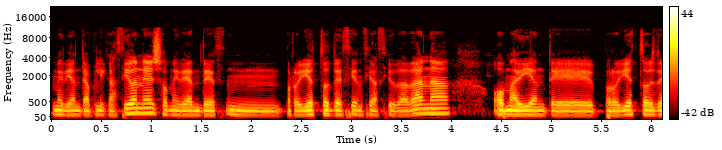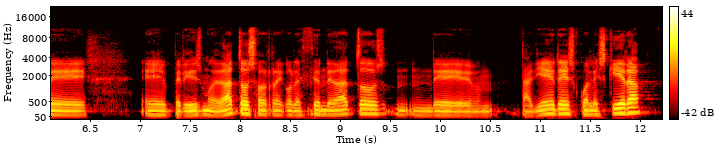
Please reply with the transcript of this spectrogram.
mediante aplicaciones o mediante mm, proyectos de ciencia ciudadana o mediante proyectos de eh, periodismo de datos o recolección de datos, mm, de talleres, cualesquiera,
